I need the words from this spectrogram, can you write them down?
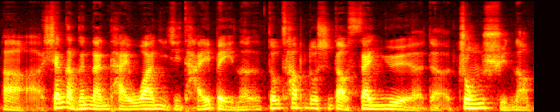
啊、香港跟南台湾以及台北呢，都差不多是到三月的中旬了、哦。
